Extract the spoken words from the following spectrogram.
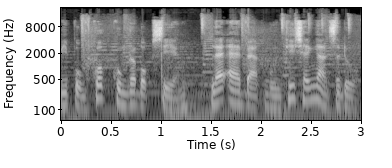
มีปุ่มควบคุมระบบเสียง และแอร์แบบหมุนที่ใช้งานสะดวก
